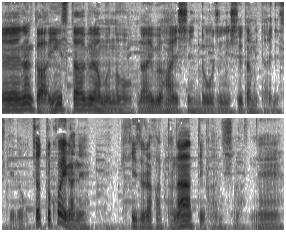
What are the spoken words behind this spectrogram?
えー、なんかインスタグラムのライブ配信同時にしてたみたいですけど、ちょっと声がね、聞きづらかったなっていう感じしますね。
